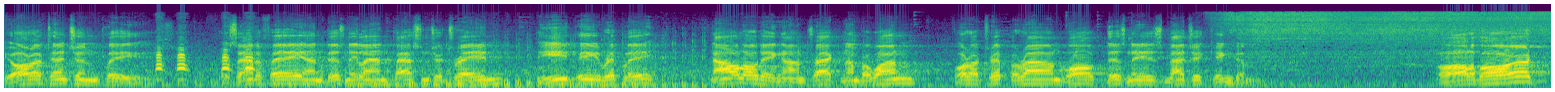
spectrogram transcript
Your attention, please. The Santa Fe and Disneyland passenger train, the EP Ripley, now loading on track number one for a trip around Walt Disney's Magic Kingdom. All aboard!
